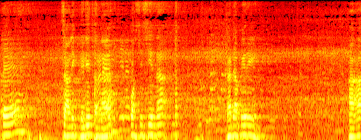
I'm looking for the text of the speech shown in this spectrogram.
AATT salik di tengah posisinya rada miring AA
